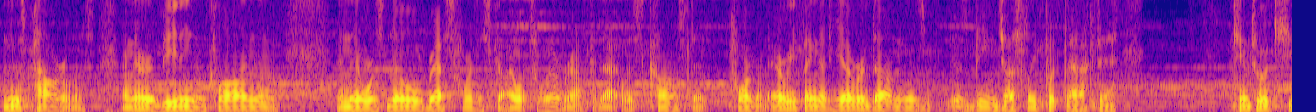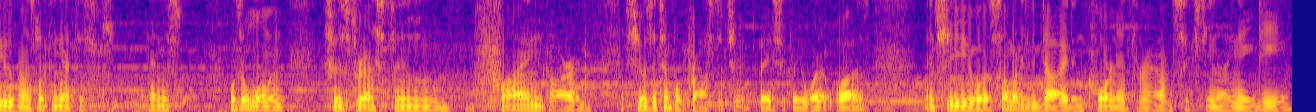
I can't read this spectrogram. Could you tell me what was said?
And he was powerless. And they were beating him and clawing him. And there was no rest for this guy whatsoever after that. It was constant torment. Everything that he ever done was, was being justly put back to. Came to a cube and I was looking at this, and this was a woman. She was dressed in fine garb. She was a temple prostitute, basically what it was. And she was somebody who died in Corinth around 69 AD.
